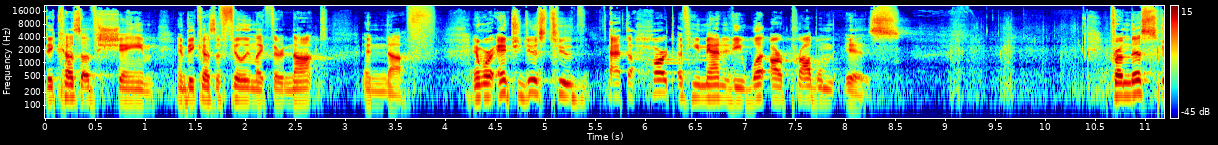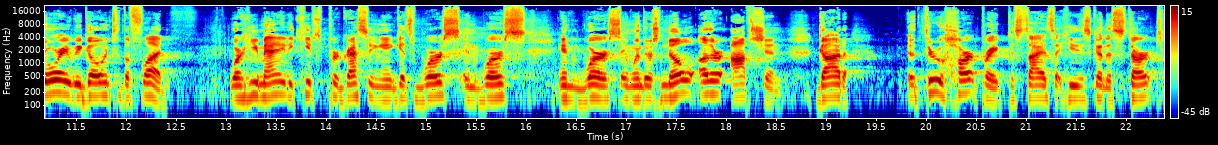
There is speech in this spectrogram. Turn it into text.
because of shame and because of feeling like they're not enough. And we're introduced to, at the heart of humanity, what our problem is. From this story, we go into the flood where humanity keeps progressing and it gets worse and worse and worse. And when there's no other option, God, through heartbreak, decides that He's going to start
